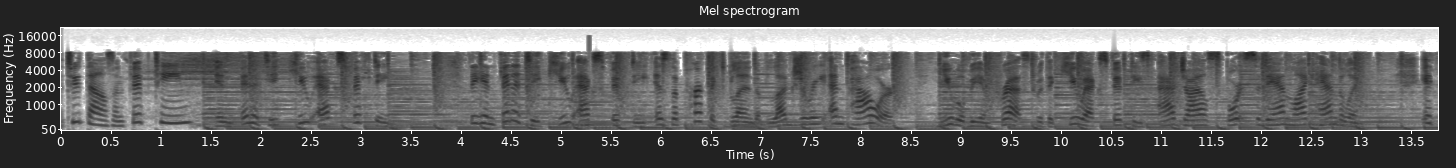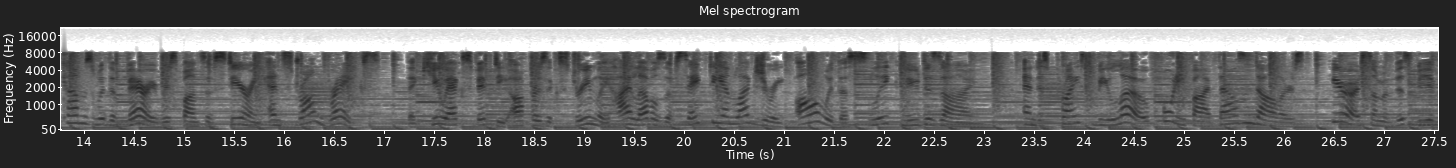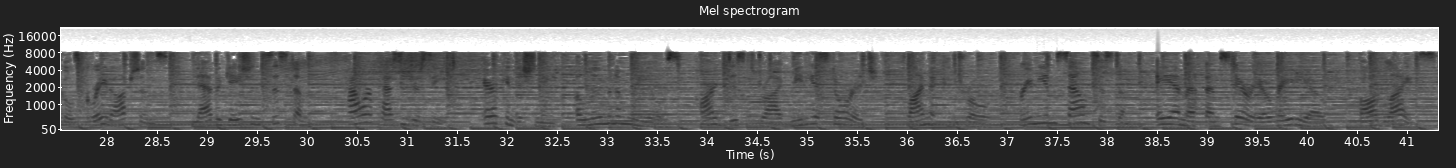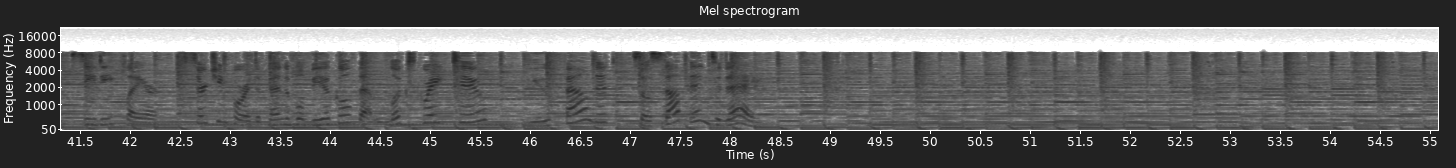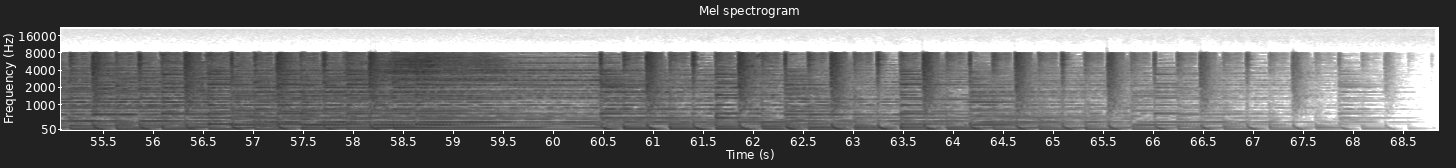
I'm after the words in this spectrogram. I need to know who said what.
Speaker 1: The 2015 Infiniti QX50. The Infiniti QX50 is the perfect blend of luxury and power. You will be impressed with the QX50's agile sports sedan-like handling. It comes with a very responsive steering and strong brakes. The QX50 offers extremely high levels of safety and luxury, all with a sleek new design and is priced below $45,000. Here are some of this vehicle's great options. Navigation system, power passenger seat, air conditioning, aluminum wheels, hard disk drive media storage, climate control, premium sound system, AM FM stereo radio, fog lights, CD player. Searching for a dependable vehicle that looks great too? You found it, so stop in today.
